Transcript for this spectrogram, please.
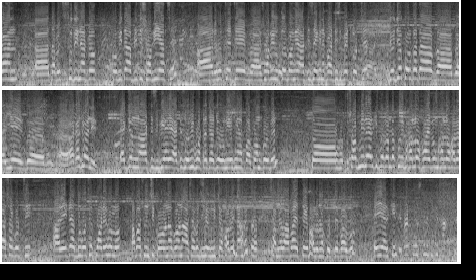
গান তারপর শ্রুতি নাটক, কবিতা আবৃত্তি সবই আছে। আর হচ্ছে যে সবই উত্তরবঙ্গের আর্টিস্ট এখানে পার্টিসিপেট করছে। যদিও কলকাতা ইয়ে আকাশবাণীর একজন আর্টিস্ট বিহারি আর্টিস্ট অভি ভট্টাচার্য উনি এখানে পারফর্ম করবেন। তো সব মিলে আর কি প্রোগ্রামটা খুবই ভালো হয় এবং ভালো হবে আশা করছি। আর এটা দু বছর পরে হলো আবার শুনছি করোনা করোনা আশা করছি সেরকম কিছু হবে না হয়তো সামনে আবার এর থেকে ভালো না করতে পারব। এই আর কি। এবার কোর্স মেলে কি কি থাকছে?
